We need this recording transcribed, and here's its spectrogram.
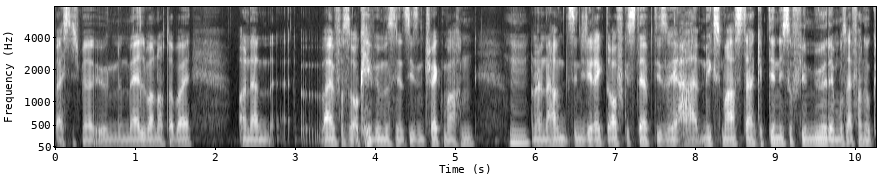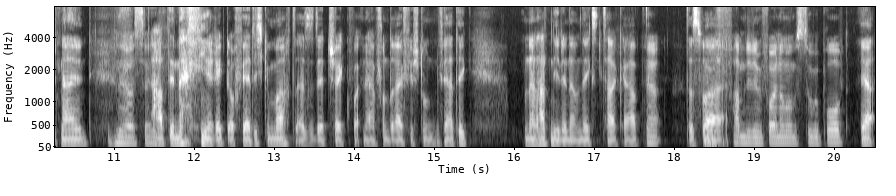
weiß nicht mehr, irgendein Mädel war noch dabei. Und dann war einfach so, okay, wir müssen jetzt diesen Track machen. Hm. Und dann haben, sind die direkt drauf gesteppt, die so, ja, Mixmaster, gib dir nicht so viel Mühe, der muss einfach nur knallen. Ja, safe. Hab den dann direkt auch fertig gemacht. Also der Track war innerhalb von drei, vier Stunden fertig. Und dann hatten die den am nächsten Tag gehabt. Ja. Das war, haben die den vorher nochmal bis zugeprobt. ja,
